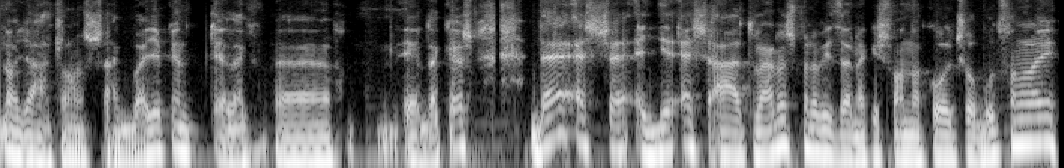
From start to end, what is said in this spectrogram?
Nagy általánosságban. Egyébként tényleg e, érdekes. De ez se, egy, ez se általános, mert a Vizernek is vannak olcsó útvonalai,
